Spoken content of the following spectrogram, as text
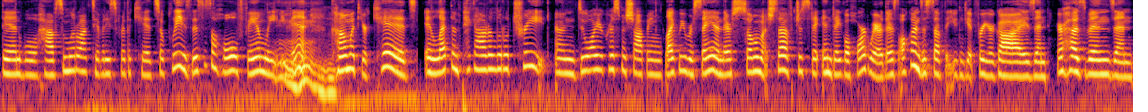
then we'll have some little activities for the kids. So please, this is a whole family mm-hmm. event. Come with your kids and let them pick out a little treat and do all your Christmas shopping. Like we were saying, there's so much stuff just in Daigle Hardware. There's all kinds of stuff that you can get for your guys and your husbands and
